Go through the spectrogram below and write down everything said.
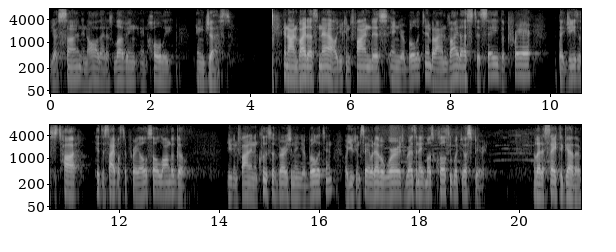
your Son and all that is loving and holy and just. And I invite us now, you can find this in your bulletin, but I invite us to say the prayer that Jesus taught his disciples to pray oh so long ago. You can find an inclusive version in your bulletin, or you can say whatever words resonate most closely with your spirit. And let us say together,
